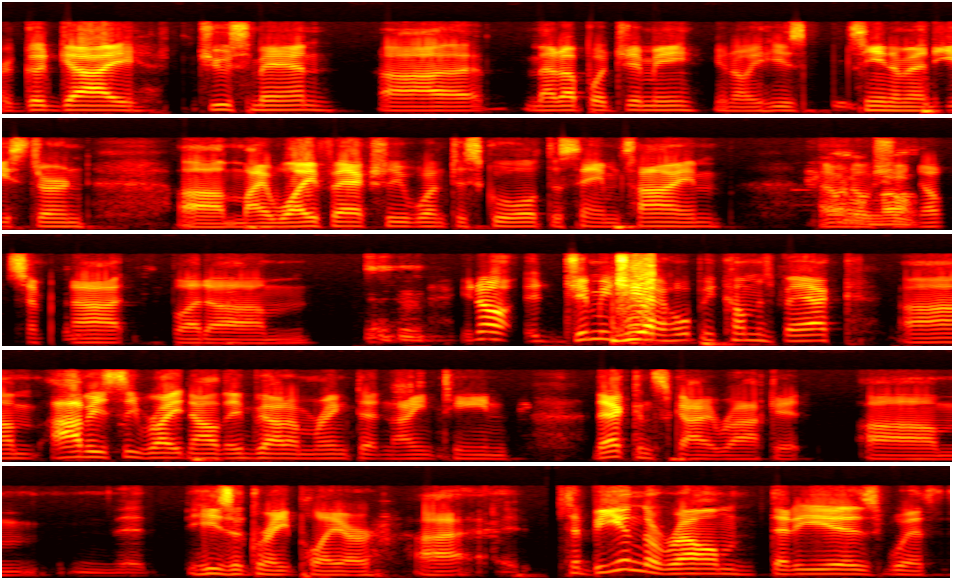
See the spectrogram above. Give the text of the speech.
our good guy, Juice Man, uh, met up with Jimmy. You know, he's seen him at Eastern. Uh, my wife actually went to school at the same time. I don't, know if she knows him or not, but um, mm-hmm. you know, Jimmy G. I hope he comes back. Um, obviously, right now they've got him ranked at 19. That can skyrocket. Um, he's a great player. Uh, to be in the realm that he is with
